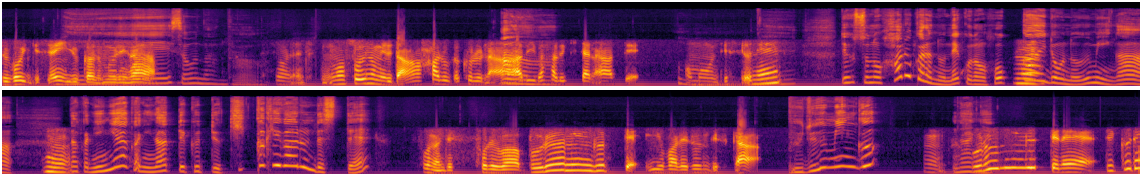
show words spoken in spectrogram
すごいんですよね、イルカの群れが。えーそうなんだ。そうなんです。もうそういうのを見ると、ああ、春が来るな、あるいは春来たなって思うんですよね。でその春からのねこの北海道の海が、うん、なんか賑やかになっていくっていうきっかけがあるんですって？そうなんです。それはブルーミングって呼ばれるんですが、ブルーミング？うん、何？ブルーミングってね、陸で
